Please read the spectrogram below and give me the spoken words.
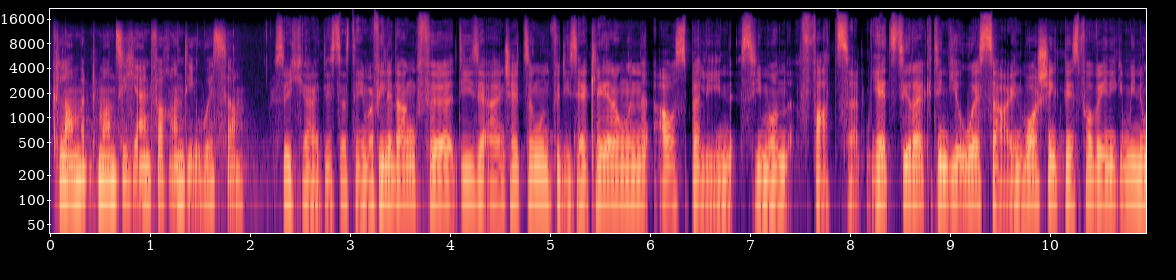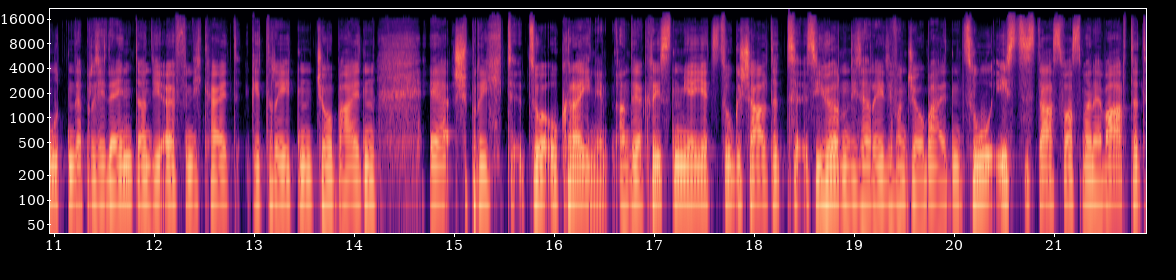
klammert man sich einfach an die USA. Sicherheit ist das Thema. Vielen Dank für diese Einschätzung und für diese Erklärungen aus Berlin, Simon Fatzer. Jetzt direkt in die USA. In Washington ist vor wenigen Minuten der Präsident an die Öffentlichkeit getreten, Joe Biden. Er spricht zur Ukraine. An der Christen mir jetzt zugeschaltet. Sie hören diese Rede von Joe Biden zu. Ist es das, was man erwartet?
